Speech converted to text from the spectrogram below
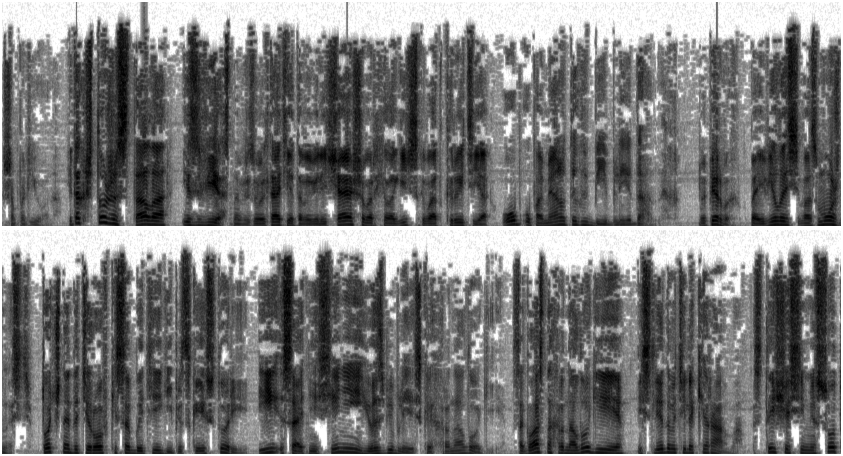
Шампальона. Итак, что же стало известно в результате этого величайшего археологического открытия об упомянутых в Библии данных? Во-первых, появилась возможность точной датировки событий египетской истории и соотнесения ее с библейской хронологией. Согласно хронологии исследователя Керама, с 1700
